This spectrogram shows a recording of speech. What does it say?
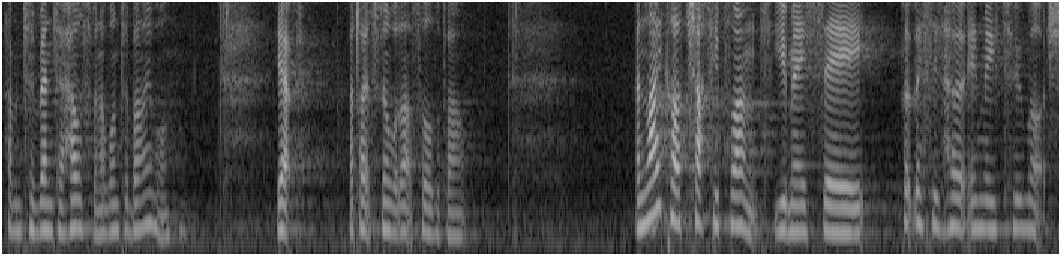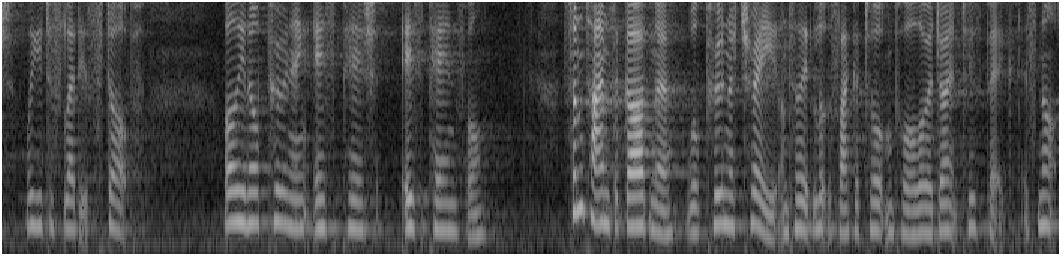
having to rent a house when I want to buy one. Yep, I'd like to know what that's all about. And like our chatty plant, you may say, but this is hurting me too much. Will you just let it stop? Well, you know, pruning is, is painful. Sometimes a gardener will prune a tree until it looks like a totem pole or a giant toothpick. It's not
